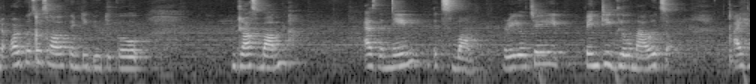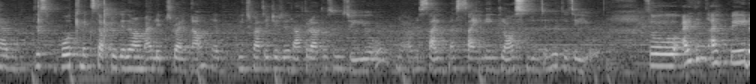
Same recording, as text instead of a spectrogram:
र अर्को चाहिँ छ फेन्टी ब्युटीको glass bomb as the name it's bomb र यो चाहिँ फेन्टी ग्लोमा हो इट्स आई हेभ दिस बोथ मिक्सड अप टुगेदर अन माई लिप्स राइट नाउ बिचमा चाहिँ जो चाहिँ रातो रातो चाहिँ चाहिँ यो हो अनि साइडमा साइनिङ ग्लास जुन चाहिँ त्यो चाहिँ यो सो आई थिङ्क आई पेड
